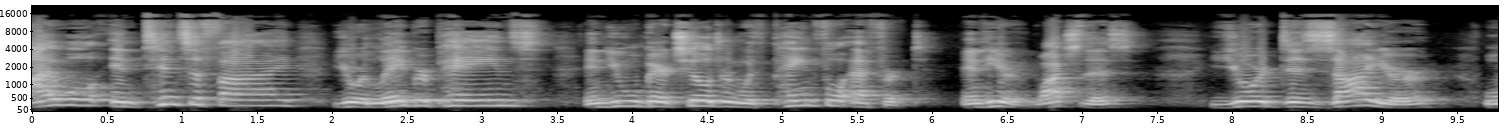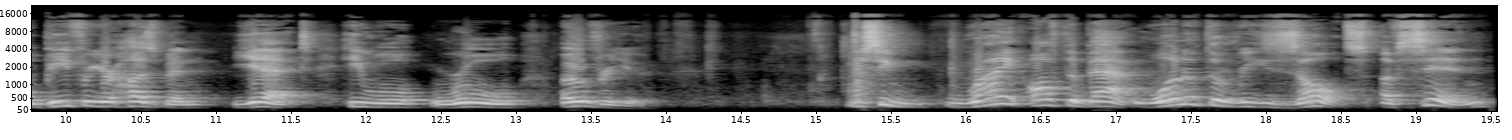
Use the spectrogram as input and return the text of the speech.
I will intensify your labor pains, and you will bear children with painful effort. And here, watch this. Your desire will be for your husband, yet he will rule over you. You see, right off the bat, one of the results of sin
